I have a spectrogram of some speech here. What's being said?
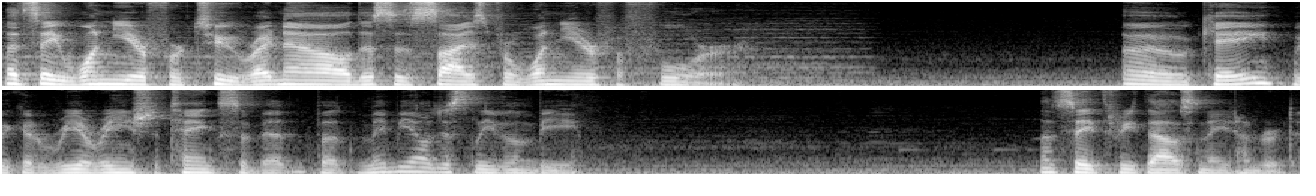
Let's say one year for two. Right now, this is sized for one year for four. Okay, we could rearrange the tanks a bit, but maybe I'll just leave them be. Let's say 3,800.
